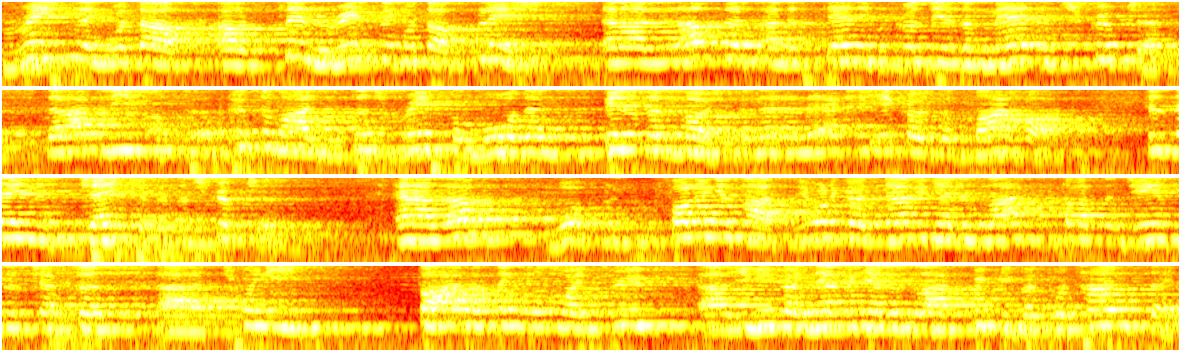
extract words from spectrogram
wrestling with our, our sin, wrestling with our flesh. And I love this understanding because there's a man in Scripture that I believe epitomizes this wrestle more than better than most, and, and it actually echoes with my heart. His name is Jacob in the Scriptures. And I love what, following his life. If you want to go navigate his life, it starts in Genesis chapter uh, 25, I think, all the way through. Uh, you can go navigate his life quickly, but for time's sake,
